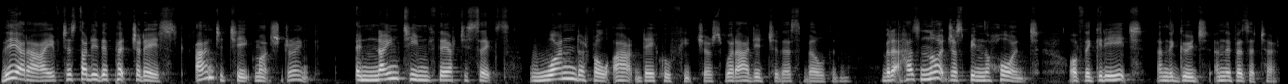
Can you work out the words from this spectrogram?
They arrived to study the picturesque and to take much drink. In 1936, wonderful Art Deco features were added to this building. But it has not just been the haunt of the great and the good and the visitor.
